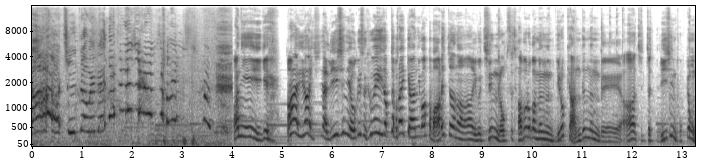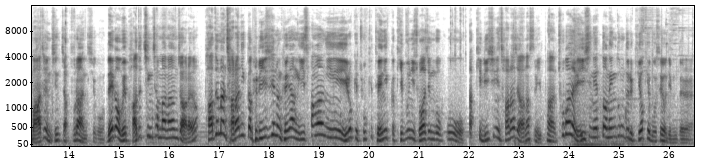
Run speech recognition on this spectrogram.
아, 진짜 왜 맨날 플래시야? 아니 이게 아야 진짜 리신이 여기서 효웨이 잡자고 살게 아니고 아까 말했잖아 이거 진 럭스 잡으러 가면은 이렇게 안 됐는데 아 진짜 리신 복병 맞음 진짜 구라 안 치고 내가 왜 바드 칭찬만 하는 줄 알아요? 바드만 잘하니까 리신은 그냥 이 상황이 이렇게 좋게 되니까 기분이 좋아진 거고 딱히 리신이 잘하지 않았으면 이 판 초반에 리신이 했던 행동들을 기억해 보세요 님들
